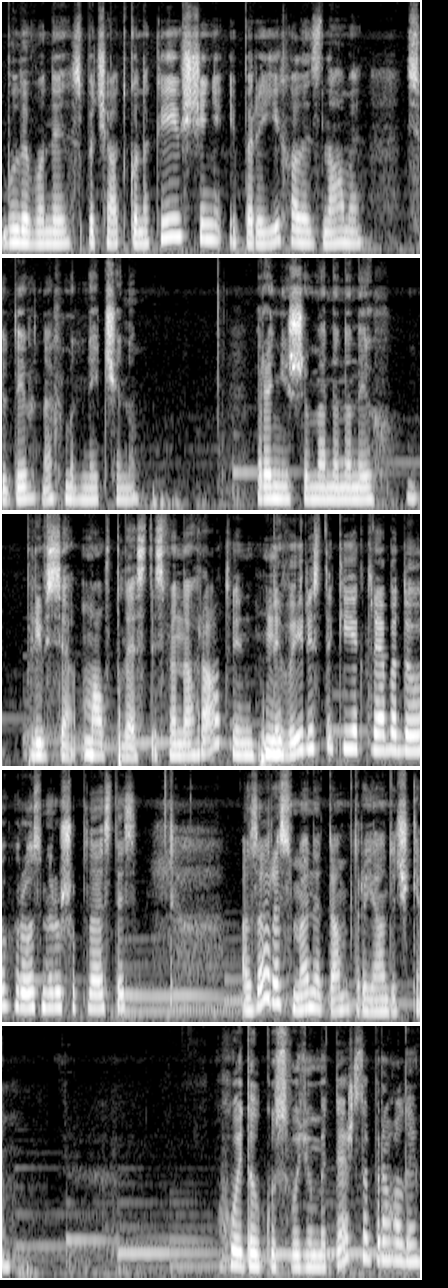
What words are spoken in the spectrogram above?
Були вони спочатку на Київщині і переїхали з нами сюди, на Хмельниччину. Раніше в мене на них плівся, мав плестись виноград, він не виріс такий, як треба до розміру, щоб плестись. А зараз в мене там трояндочки. Гойдалку свою ми теж забрали.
